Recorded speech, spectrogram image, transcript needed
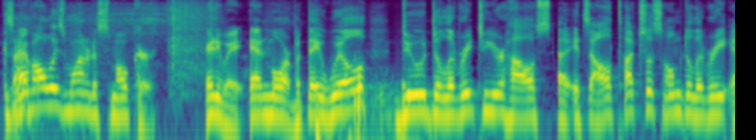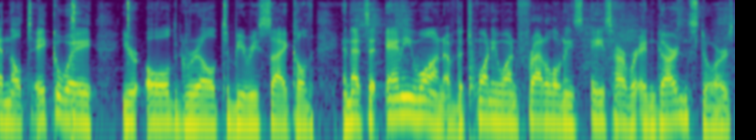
because I've always wanted a smoker. Anyway, and more, but they will do delivery to your house. Uh, it's all touchless home delivery, and they'll take away your old grill to be recycled. And that's at any one of the 21 Fratallone's Ace Hardware and Garden stores.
